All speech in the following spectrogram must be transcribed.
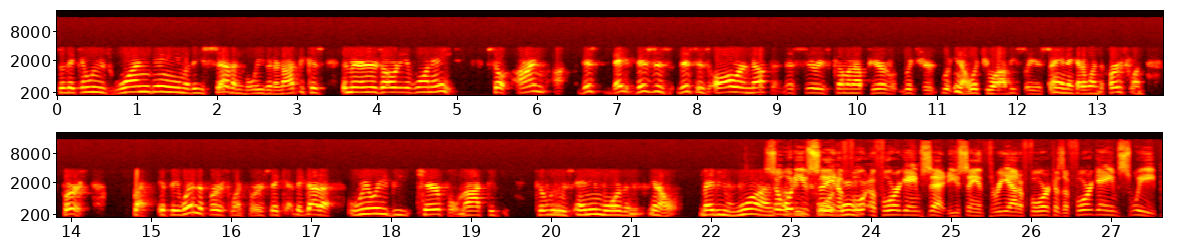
So they can lose one game of these seven, believe it or not, because the Mariners already have won eight. So I'm uh, this. They, this is this is all or nothing. This series coming up here, which are you know, which you obviously are saying they got to win the first one first. But if they win the first one first, they they got to really be careful not to to lose any more than you know maybe one. So what are you saying? A four a four game set? Are you saying three out of four? Because a four game sweep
